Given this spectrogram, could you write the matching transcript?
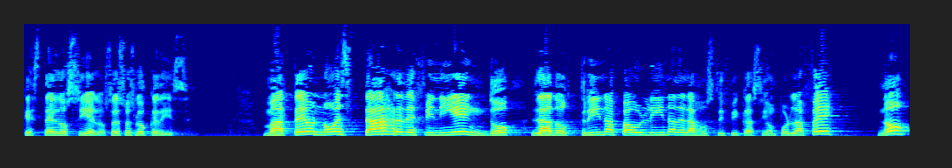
que está en los cielos. Eso es lo que dice. Mateo no está redefiniendo la doctrina paulina de la justificación por la fe. No,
